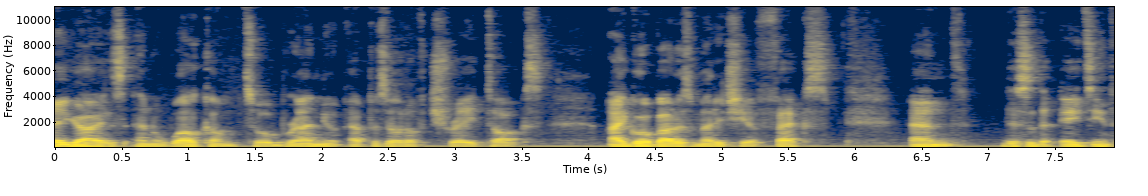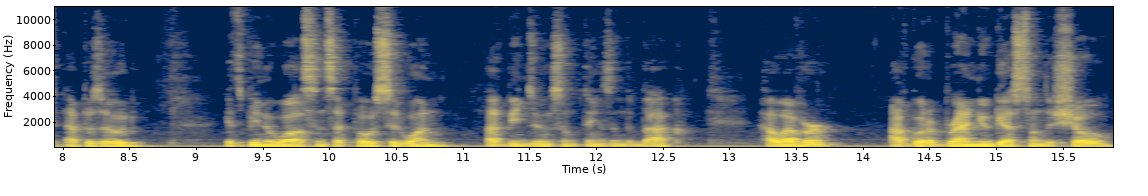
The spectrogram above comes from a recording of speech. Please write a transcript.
Hey guys, and welcome to a brand new episode of Trade Talks. I go about as Medici FX, and this is the 18th episode. It's been a while since I posted one. I've been doing some things in the back. However, I've got a brand new guest on the show.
